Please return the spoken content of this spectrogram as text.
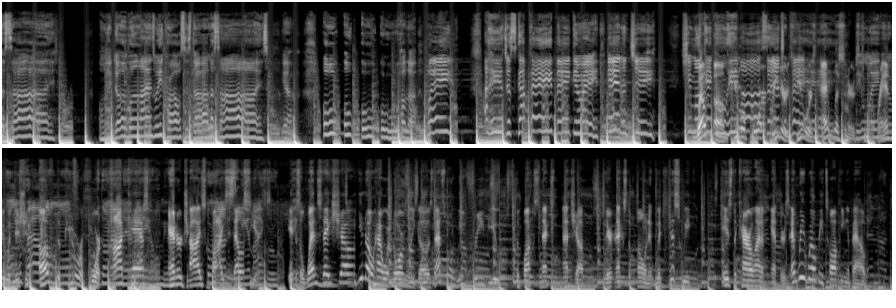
pick a side. Only double lines we cross is dollar signs. Yeah. Ooh, ooh, ooh, ooh. Hold up. Wait. I hear you just got paid. Make it rain. Energy. Welcome, Pewter Report readers, viewers, and listeners to a brand new edition of the Pewter Report podcast, energized by Celsius. It is a Wednesday show. You know how it normally goes. That's when we preview the Bucks' next matchup, their next opponent, which this week is the Carolina Panthers. And we will be talking about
